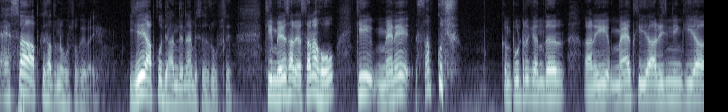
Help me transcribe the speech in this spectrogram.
ऐसा आपके साथ ना हो सके भाई। ये आपको ध्यान देना है विशेष रूप से कि मेरे साथ ऐसा ना हो कि मैंने सब कुछ कंप्यूटर के अंदर, यानी मैथ किया रीजनिंग किया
